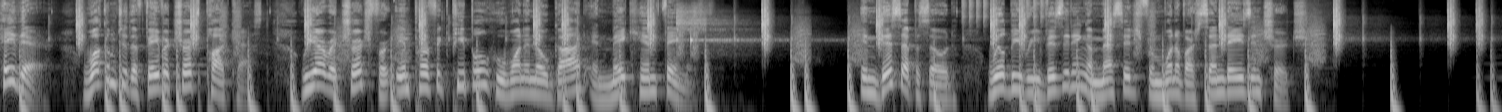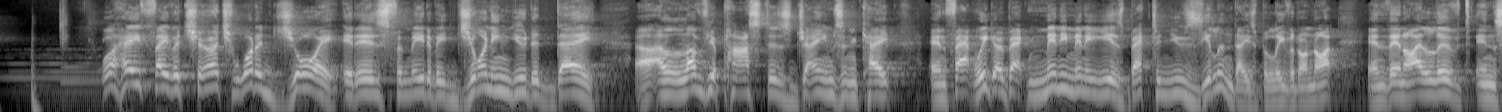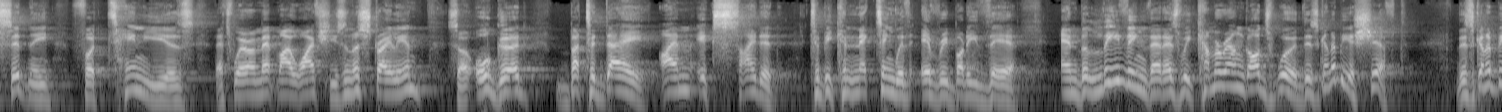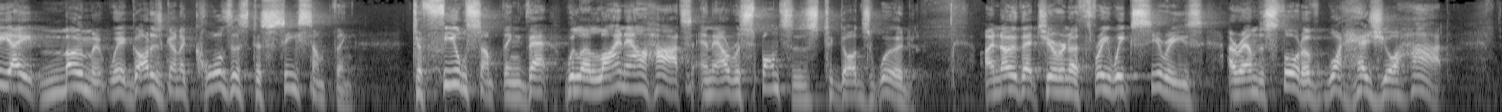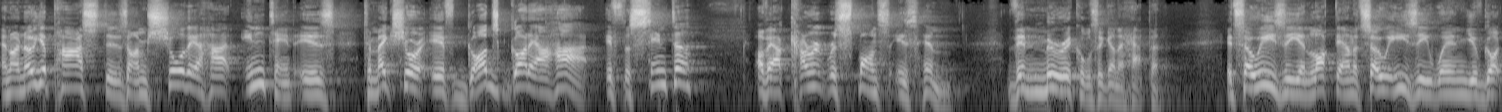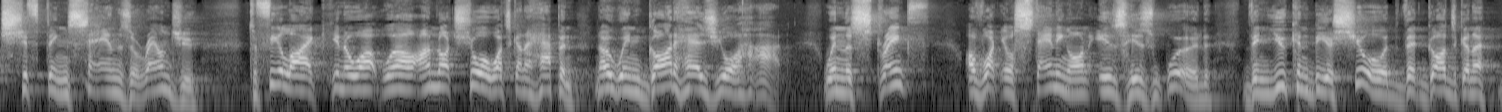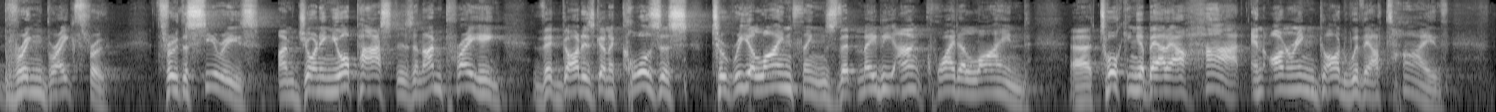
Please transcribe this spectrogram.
Hey there. Welcome to the Favor Church podcast. We are a church for imperfect people who want to know God and make Him famous. In this episode, we'll be revisiting a message from one of our Sundays in church. Well, hey, Favor Church, what a joy it is for me to be joining you today. Uh, I love your pastors, James and Kate. In fact, we go back many, many years, back to New Zealand days, believe it or not. And then I lived in Sydney for 10 years. That's where I met my wife. She's an Australian, so all good. But today, I'm excited to be connecting with everybody there and believing that as we come around God's Word, there's going to be a shift. There's going to be a moment where God is going to cause us to see something, to feel something that will align our hearts and our responses to God's word. I know that you're in a three week series around this thought of what has your heart. And I know your pastors, I'm sure their heart intent is to make sure if God's got our heart, if the center of our current response is Him, then miracles are going to happen. It's so easy in lockdown, it's so easy when you've got shifting sands around you to feel like, you know what, well, I'm not sure what's going to happen. No, when God has your heart, when the strength of what you're standing on is His Word, then you can be assured that God's going to bring breakthrough. Through the series, I'm joining your pastors and I'm praying that God is going to cause us to realign things that maybe aren't quite aligned uh, talking about our heart and honoring God with our tithe,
